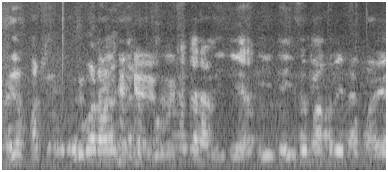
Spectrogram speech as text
ഇത് പക്ഷേ ഒരുപാട് ഈ ജയ- ഈ ജയ്സൺ മാത്രമേ ഇപ്പൊ പഴയ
